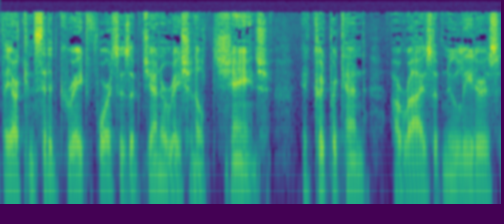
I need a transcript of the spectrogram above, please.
they are considered great forces of generational change. It could portend a rise of new leaders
